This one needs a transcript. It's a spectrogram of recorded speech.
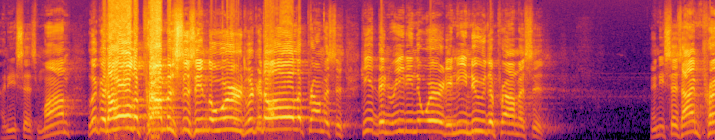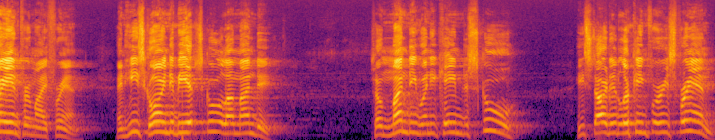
And he says, Mom, look at all the promises in the Word. Look at all the promises. He had been reading the Word and he knew the promises. And he says, I'm praying for my friend. And he's going to be at school on Monday. So, Monday, when he came to school, he started looking for his friend.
